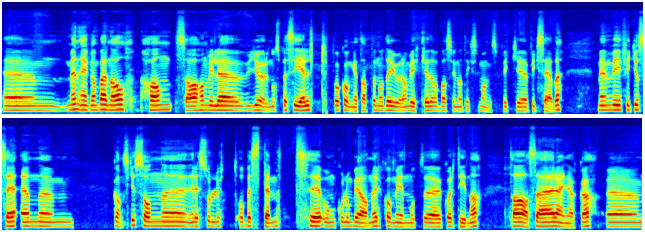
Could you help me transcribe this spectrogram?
Ehm, men Egan Bernal han sa han ville gjøre noe spesielt på kongeetappen, og det gjorde han virkelig. Det var bare synd at ikke så mange fikk, eh, fikk se det. Men vi fikk jo se en um, ganske sånn uh, resolutt og bestemt uh, ung colombianer komme inn mot Cortina, ta av seg regnjakka uh,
